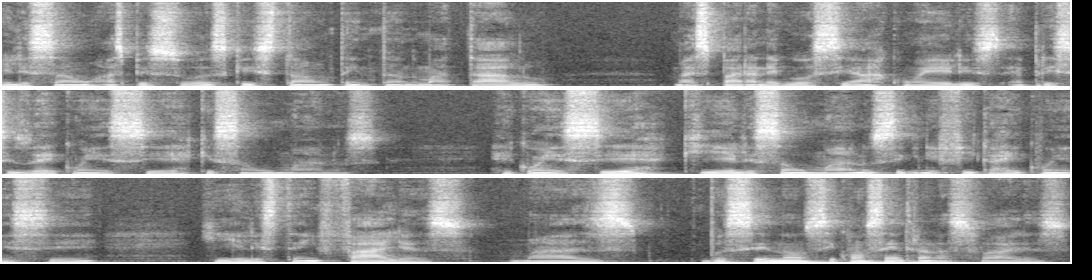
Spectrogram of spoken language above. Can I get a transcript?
Eles são as pessoas que estão tentando matá-lo, mas para negociar com eles é preciso reconhecer que são humanos. Reconhecer que eles são humanos significa reconhecer que eles têm falhas, mas você não se concentra nas falhas.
